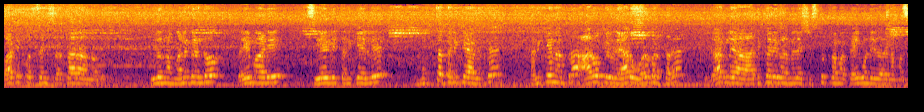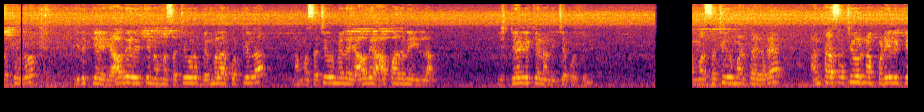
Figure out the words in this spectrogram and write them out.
ಫಾರ್ಟಿ ಪರ್ಸೆಂಟ್ ಸರ್ಕಾರ ಅನ್ನೋದು. ಇದನ್ನು ಮನಗಂಡು ದಯಮಾಡಿ ಸಿ ಐ ಡಿ ತನಿಖೆಯಲ್ಲಿ ಮುಕ್ತ ತನಿಖೆ ಆಗುತ್ತೆ. ತನಿಖೆ ನಂತರ ಆರೋಪಿಗಳು ಯಾರು ಹೊರಬರ್ತಾರೆ, ಈಗಾಗಲೇ ಆ ಅಧಿಕಾರಿಗಳ ಮೇಲೆ ಶಿಸ್ತು ಕ್ರಮ ಕೈಗೊಂಡಿದ್ದಾರೆ ನಮ್ಮ ಸಚಿವರು. ಇದಕ್ಕೆ ಯಾವುದೇ ರೀತಿ ನಮ್ಮ ಸಚಿವರು ಬೆಂಬಲ ಕೊಟ್ಟಿಲ್ಲ, ನಮ್ಮ ಸಚಿವರ ಮೇಲೆ ಯಾವುದೇ ಆಪಾದನೆ ಇಲ್ಲ. ಇಷ್ಟು ಹೇಳಲಿಕ್ಕೆ ನಾನು ಇಚ್ಛೆ ಪಡ್ತೀನಿ ನಮ್ಮ ಸಚಿವರು ಮಾಡ್ತಾ ಇದ್ದಾರೆ. ಅಂಥ ಸಚಿವರನ್ನ ಪಡೀಲಿಕ್ಕೆ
